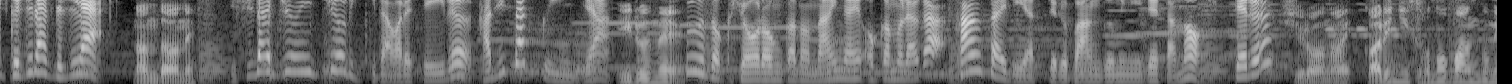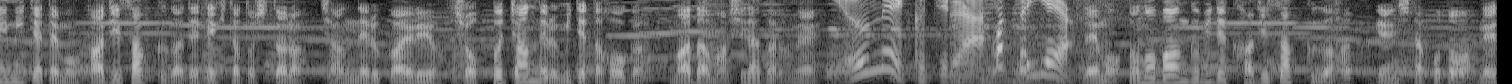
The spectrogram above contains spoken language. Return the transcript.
いクジラクジラなんだね。石田純一より嫌われているカジサックいんじゃん。いるね。風俗評論家のナイナイ岡村が関西でやってる番組に出たの知ってる？知らない。仮にその番組見ててもカジサックが出てきたとしたらチャンネル変えるよ。ショップチャンネル見てた方がまだマシだからね。言うねクジラもっと言えよ。でもその番組でカジサックが発言したことはネッ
